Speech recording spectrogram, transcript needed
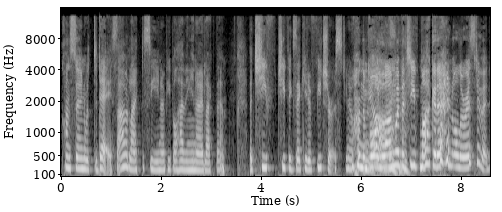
concerned with today. So I would like to see, you know, people having, you know, like the the chief chief executive futurist, you know, on the board Yeah. along with the chief marketer and all the rest of it.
